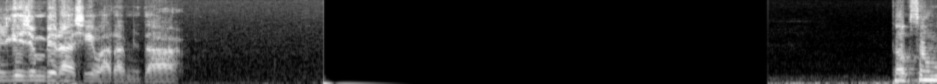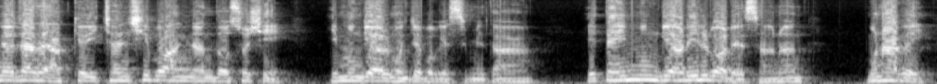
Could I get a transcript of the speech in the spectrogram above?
필기 준비를 하시기 바랍니다. 덕성여자대학교 2015학년도 수시 인문계열 문제 보겠습니다. 이때 인문계열 1번에서는 문학의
